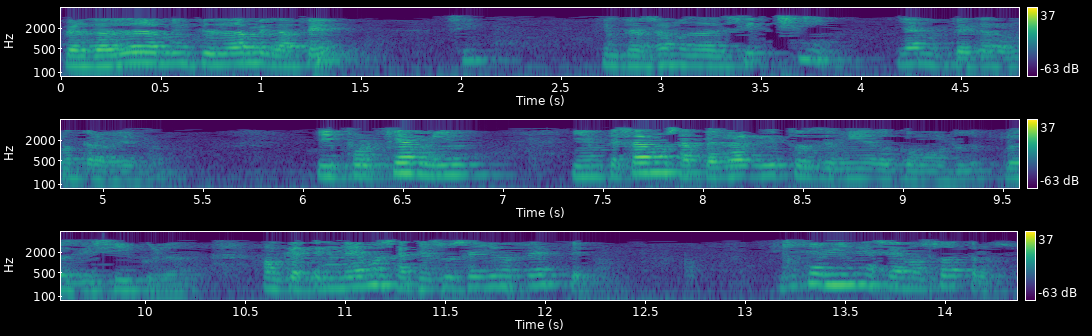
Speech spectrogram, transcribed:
verdaderamente dame la fe, ¿sí? empezamos a decir, sí, ya me pegaron otra vez. ¿Y por qué a mí? Y empezamos a pegar gritos de miedo como los discípulos, aunque tenemos a Jesús ahí enfrente. Él ya viene hacia nosotros.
